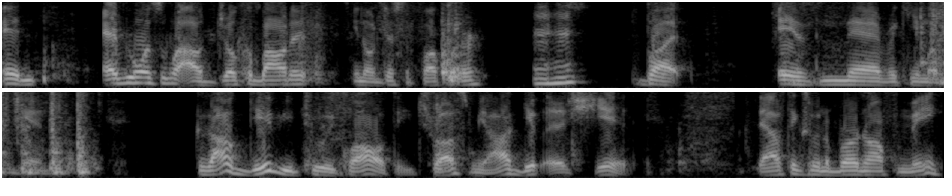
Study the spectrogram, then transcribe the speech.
And every once in a while, I'll joke about it, you know, just to fuck with her. Mhm. But it's never came up again. Because I'll give you true equality. Trust me, I'll give it a shit. That'll take some of the burden off of me.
